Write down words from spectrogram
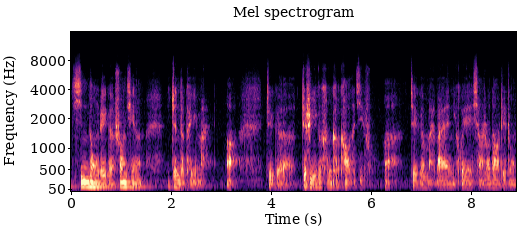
心动这个双擎，真的可以买啊，这个这是一个很可靠的技术啊。这个买来你会享受到这种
